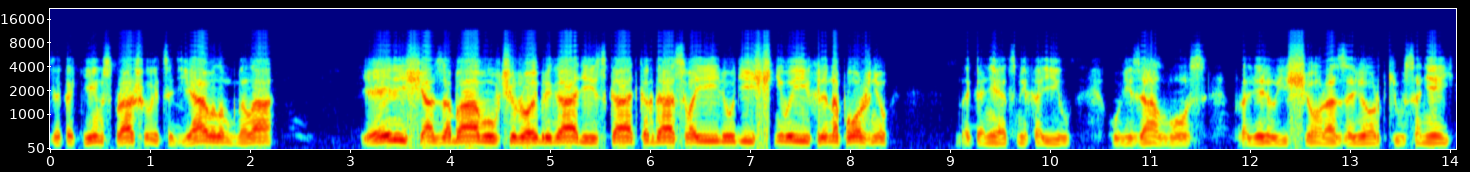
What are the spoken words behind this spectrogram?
За каким, спрашивается, дьяволом гнала? Еле сейчас забаву в чужой бригаде искать, когда свои люди еще не выехали на пожню. Наконец Михаил увязал воз, проверил еще раз завертки у саней.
